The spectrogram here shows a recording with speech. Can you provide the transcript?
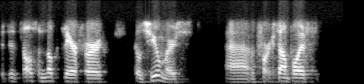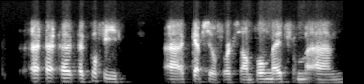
but it's also not clear for consumers. Uh, for example, if a, a, a coffee uh, capsule, for example, made from um,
